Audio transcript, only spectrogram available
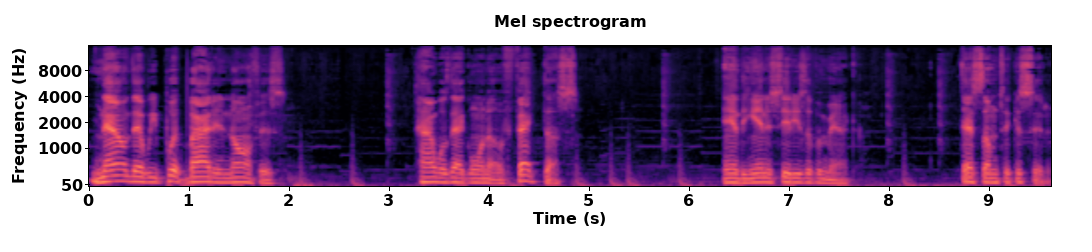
now that we put Biden in office? How is that going to affect us in the inner cities of America? That's something to consider.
